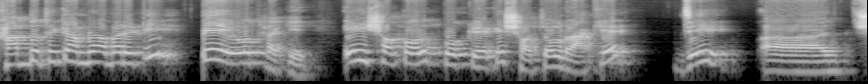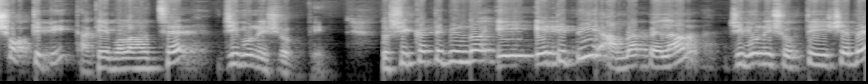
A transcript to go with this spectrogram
খাদ্য থেকে আমরা আবার এটি পেয়েও থাকি। এই সকল প্রক্রিয়াকে সচল রাখে যে শক্তিটি তাকে বলা হচ্ছে জীবনী শক্তি। তো শিক্ষার্থীবৃন্দ, এই এটিপি আমরা পেলাম জীবনী শক্তি হিসেবে।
